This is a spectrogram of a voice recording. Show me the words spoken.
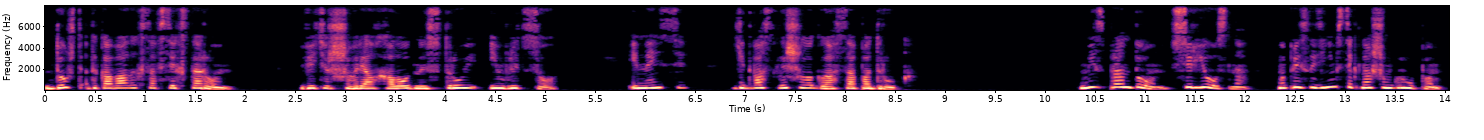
Дождь атаковал их со всех сторон. Ветер швырял холодные струи им в лицо. И Нэнси едва слышала голоса подруг. «Мисс Брандон, серьезно, мы присоединимся к нашим группам»,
